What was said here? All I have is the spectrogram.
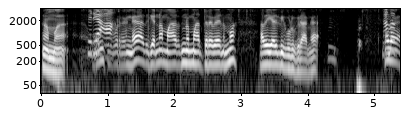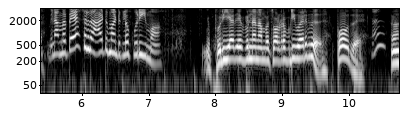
ஆமாம் ஊசி போடுறாங்க. அதுக்கு என்ன மருந்து மாத்திரை வேணுமோ அதை எழுதி கொடுக்குறாங்க. நம்ம நம்ம பேசுறது ஆட்டு மாட்டுக்குள்ள புரியுமா? புரியாத எப்படின்னா நம்ம சொல்கிறபடி வருது போகுது. ஆ.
